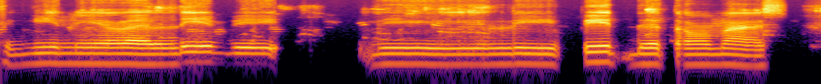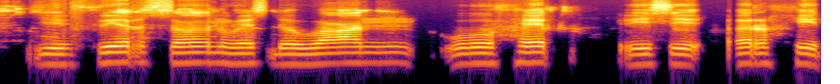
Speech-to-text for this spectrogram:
generally be, believed that Thomas Jefferson was the one who had visited hit.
